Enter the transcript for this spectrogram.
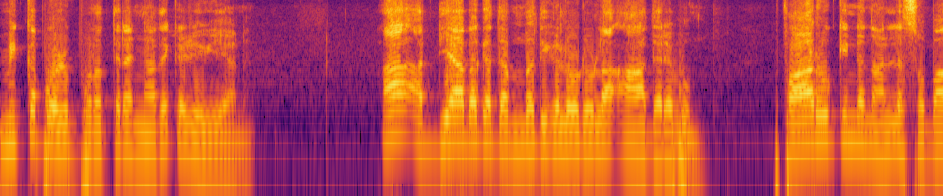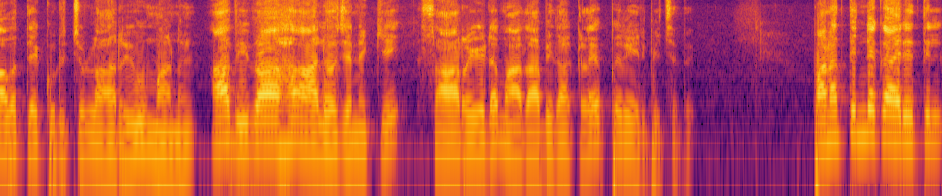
മിക്കപ്പോഴും പുറത്തിറങ്ങാതെ കഴിയുകയാണ്. ആ അധ്യാപക ദമ്പതികളോടുള്ള ആദരവും ഫാറൂഖിന്റെ നല്ല സ്വഭാവത്തെക്കുറിച്ചുള്ള അറിവുമാണ് ആ വിവാഹ ആലോചനയ്ക്ക് സാറയുടെ മാതാപിതാക്കളെ പ്രേരിപ്പിച്ചത്. പണത്തിന്റെ കാര്യത്തിൽ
